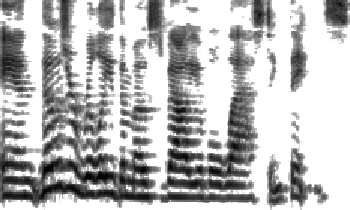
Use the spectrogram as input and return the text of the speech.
And those are really the most valuable lasting things.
